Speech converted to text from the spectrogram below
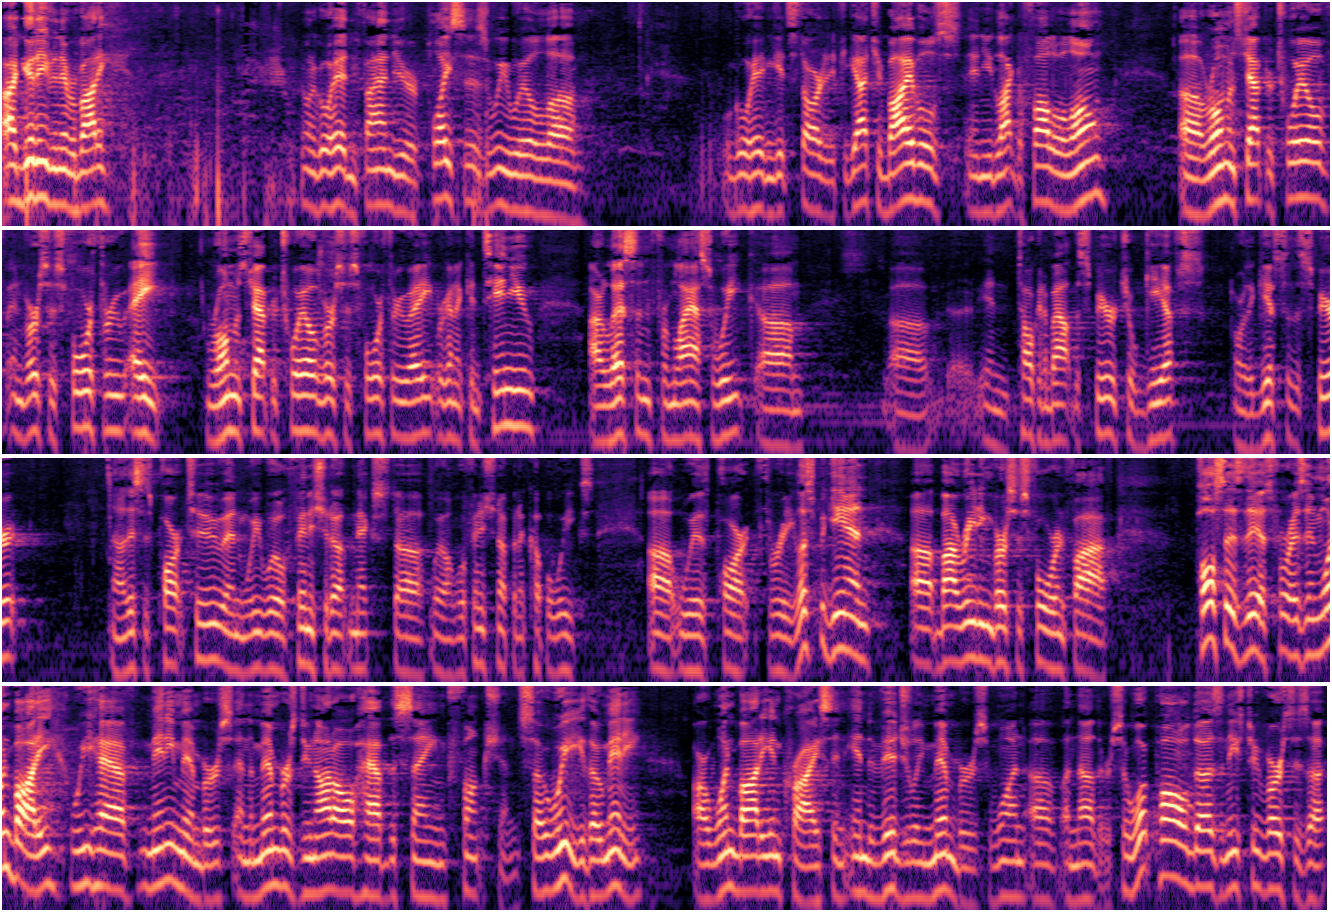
All right, good evening, everybody. You want to go ahead and find your places? We will. Uh, we'll go ahead and get started. If you got your Bibles and you'd like to follow along, uh, Romans chapter 12 and verses 4 through 8. Romans chapter 12, verses 4 through 8. We're going to continue our lesson from last week um, uh, in talking about the spiritual gifts or the gifts of the Spirit. Uh, this is part two, and we will finish it up next. Uh, well, we'll finish it up in a couple weeks uh, with part three. Let's begin uh, by reading verses four and five. Paul says this For as in one body we have many members, and the members do not all have the same function. So we, though many, are one body in Christ and individually members one of another. So, what Paul does in these two verses uh,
